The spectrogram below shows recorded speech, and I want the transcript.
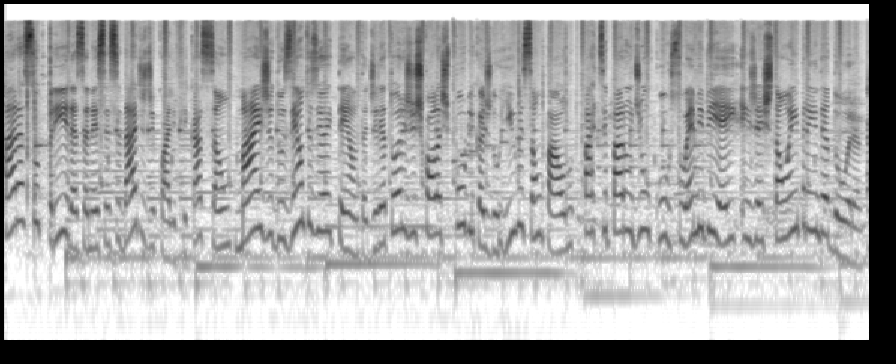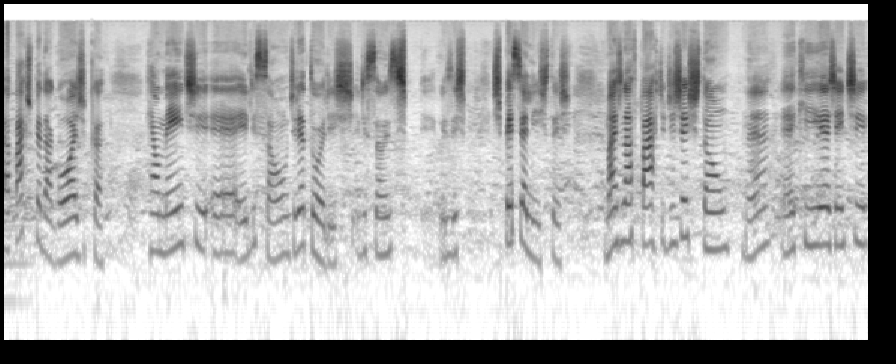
Para suprir essa necessidade de qualificação, mais de 280 diretores de escolas públicas do Rio e São Paulo participaram de um curso MBA em gestão empreendedora. A parte pedagógica realmente é, eles são diretores, eles são os, especialistas. Mas na parte de gestão, né, é que a gente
